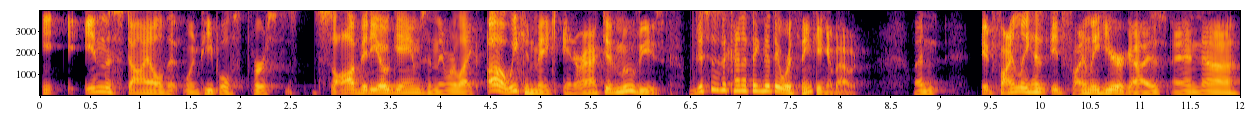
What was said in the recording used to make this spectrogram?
in the style that when people first saw video games and they were like, "Oh, we can make interactive movies." This is the kind of thing that they were thinking about, and it finally has. It finally here, guys, and uh,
